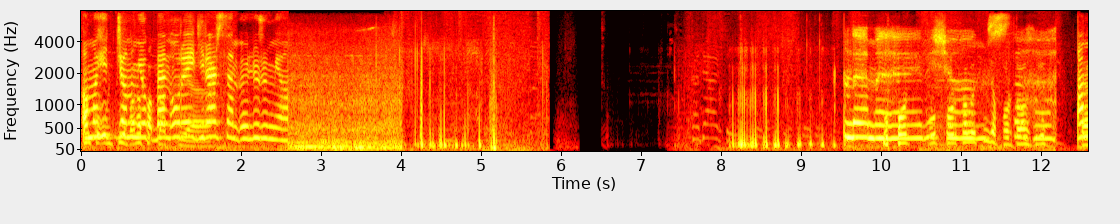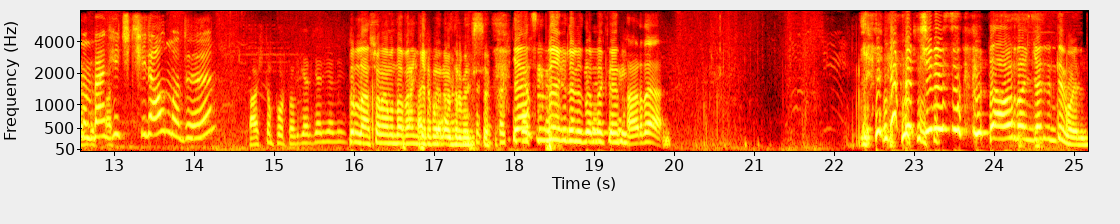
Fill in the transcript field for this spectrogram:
Ama hiç canım yok. Ben oraya ya. girersem ölürüm ya. Deme bir portal açınca şans portal daha. açınca Ama Geldim, ben hiç kill almadım. açtım portalı gel gel gel. Dur lan sonra bunda ben gelip onu öldürmek istiyorum. Ya siz niye gidiyorsunuz Allah kahretsin. Arda. Şerefsiz. Daha oradan geldin değil mi oğlum?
